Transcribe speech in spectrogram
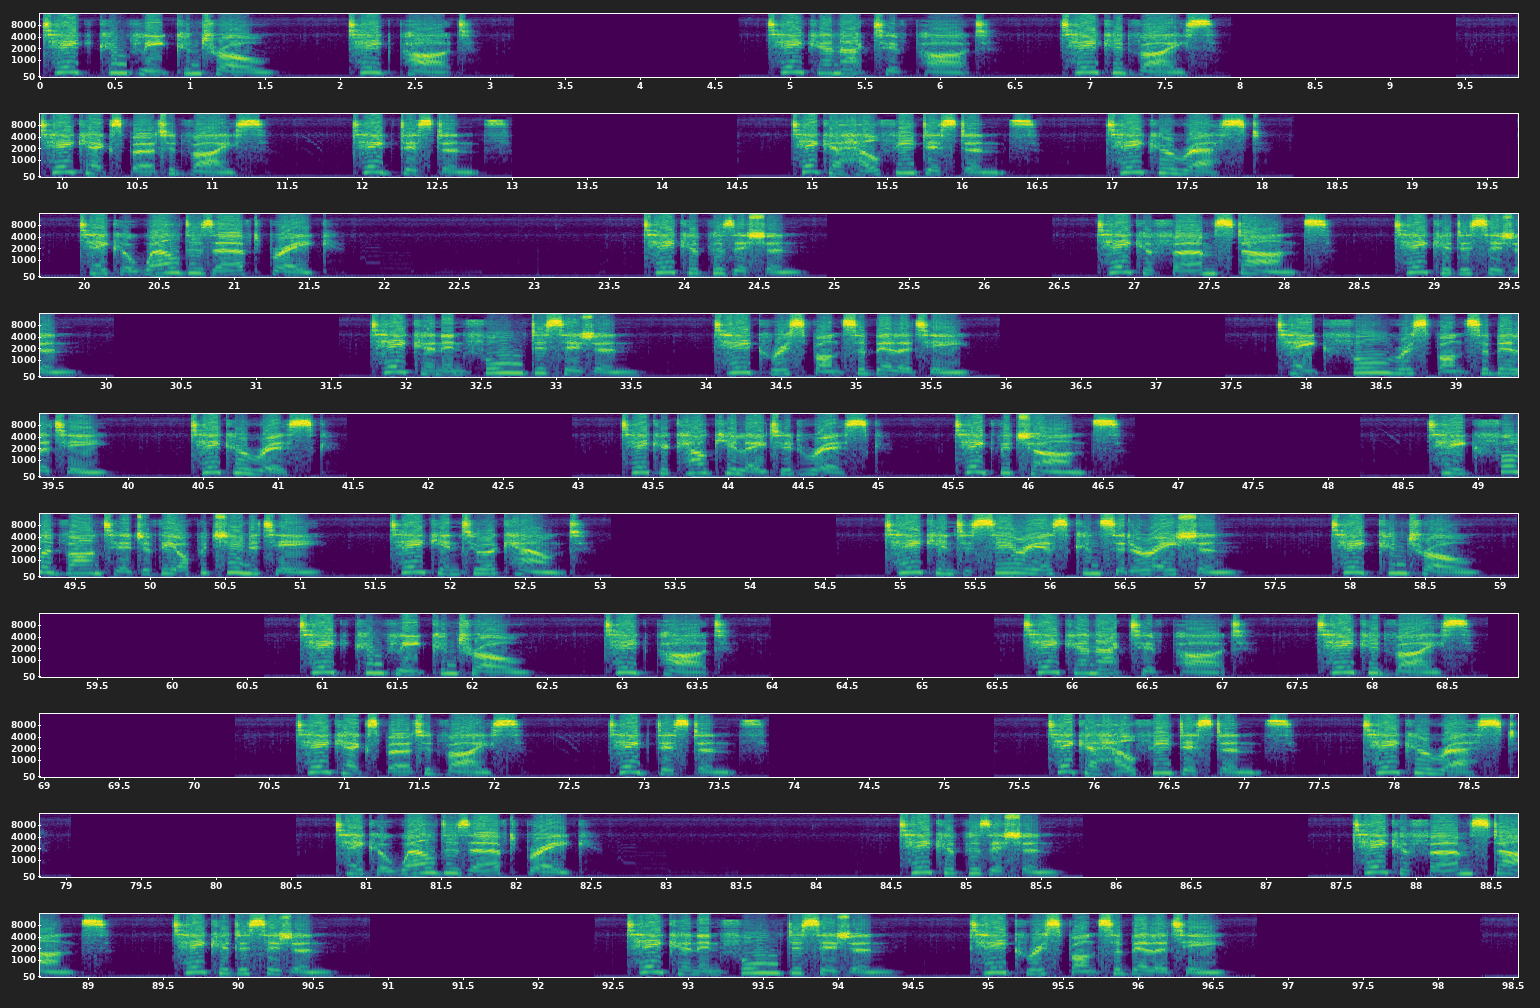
Take complete control. Take part. Take an active part. Take advice. Take expert advice. Take distance. Take a healthy distance. Take a rest. Take a well-deserved break. Take a position. Take a firm stance. Take a decision. Take an informed decision. Take responsibility. Take full responsibility. Take a risk. Take a calculated risk. Take the chance. Take full advantage of the opportunity. Take into account. Take into serious consideration. Take control. Take complete control. Take part. Take an active part. Take advice. Take expert advice. Take distance. Take a healthy distance. Take a rest. Take a well-deserved break. Take a position. Take a firm stance. Take a decision. Take an informed decision. Take responsibility.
